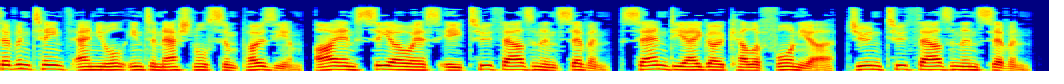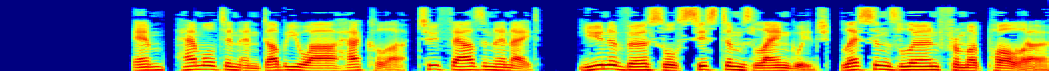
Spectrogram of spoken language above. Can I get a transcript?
17th Annual International Symposium, INCOSE 2007, San Diego, California, June 2007. M. Hamilton and W. R. Hackler 2008. Universal Systems Language, Lessons Learned from Apollo.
